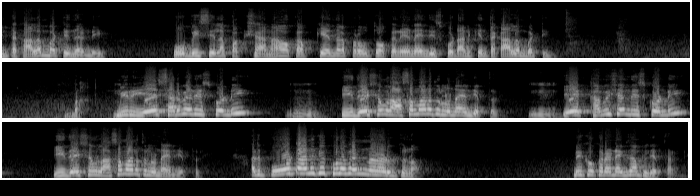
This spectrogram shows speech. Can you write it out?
ఇంతకాలం పట్టిందండి. ఓబీసీల పక్షాన ఒక కేంద్ర ప్రభుత్వం ఒక నిర్ణయం తీసుకోవడానికి ఇంతకాలం పట్టింది. మీరు ఏ సర్వే తీసుకోండి. ఈ దేశంలో అసమానతలు ఉన్నాయని చెప్తుంది. ఏ కమిషన్ తీసుకోండి ఈ దేశంలో అసమానతలు ఉన్నాయని చెప్తుంది. అది పోవటానికి కులగండి నన్ను అడుగుతున్నాం. మీకు ఒక రెండు ఎగ్జాంపుల్ చెప్తానండి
